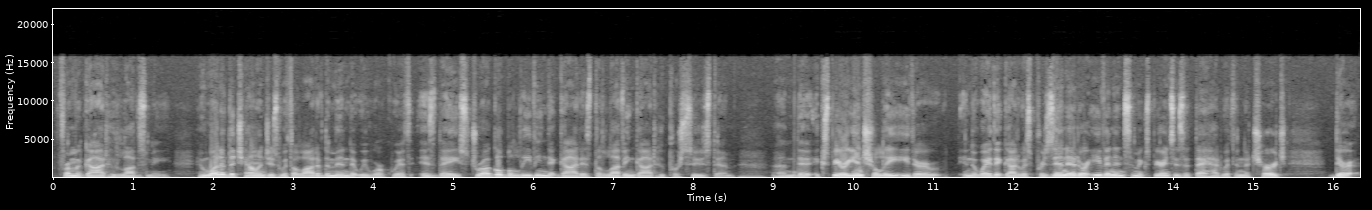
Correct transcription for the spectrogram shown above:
from a God who loves me. And one of the challenges with a lot of the men that we work with is they struggle believing that God is the loving God who pursues them. Mm-hmm. Um, the experientially, either in the way that God was presented or even in some experiences that they had within the church, their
